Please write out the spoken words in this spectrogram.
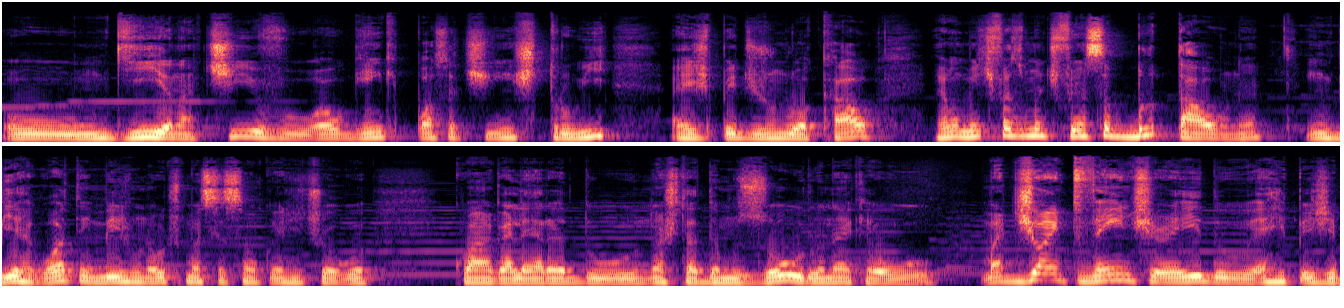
ou um guia nativo, alguém que possa te instruir a respeito de um local, realmente faz uma diferença brutal, né? Em Bergotten mesmo, na última sessão que a gente jogou com a galera do Nostradamus Ouro, né? Que é o, uma joint venture aí do RPG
